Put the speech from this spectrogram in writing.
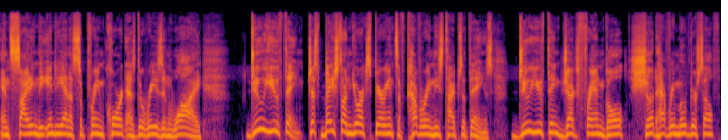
and citing the Indiana Supreme Court as the reason why. Do you think, just based on your experience of covering these types of things, do you think Judge Fran Gull should have removed herself?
